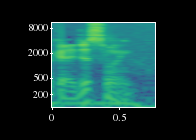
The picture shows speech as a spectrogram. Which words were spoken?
Okay, just swing.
